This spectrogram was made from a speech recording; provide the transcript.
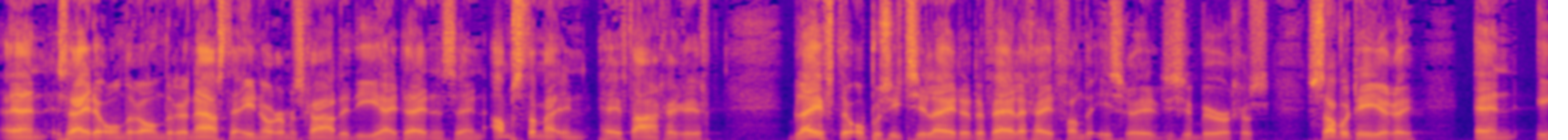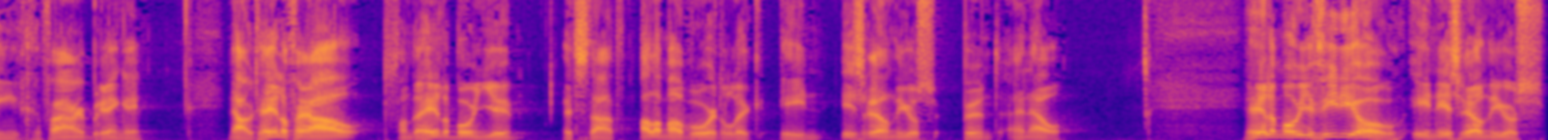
En zeiden onder andere, naast de enorme schade die hij tijdens zijn Amsterdam heeft aangericht, blijft de oppositieleider de veiligheid van de Israëlische burgers saboteren en in gevaar brengen. Nou, het hele verhaal van de hele bonje het staat allemaal woordelijk in israelnieuws.nl. Hele mooie video in Israël Nieuws.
